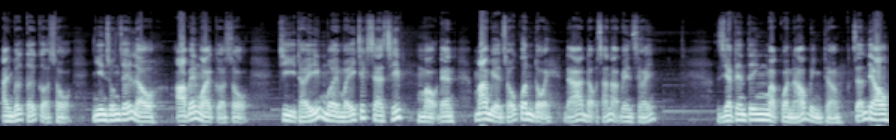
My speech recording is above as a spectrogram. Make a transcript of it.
Anh bước tới cửa sổ, nhìn xuống dưới lầu, ở bên ngoài cửa sổ, chỉ thấy mười mấy chiếc xe ship màu đen mang biển số quân đội đã đậu sẵn ở bên dưới. Diệp Thiên Tinh mặc quần áo bình thường, dẫn theo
